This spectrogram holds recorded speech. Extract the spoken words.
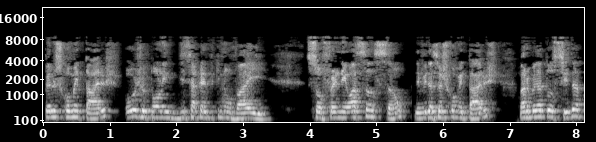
pelos comentários. Hoje o Tony disse acredita que não vai sofrer nenhuma sanção devido a seus comentários, mas no meio da torcida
